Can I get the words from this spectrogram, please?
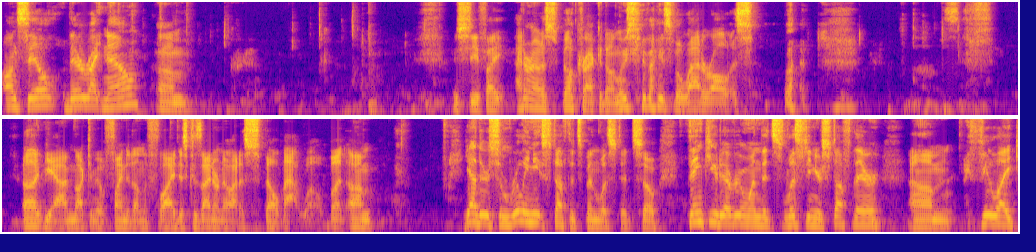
on sale there right now. Um, let me see if I I don't know how to spell Krackodon. Let me see if I can spell lateralis. uh, yeah, I'm not gonna be able to find it on the fly just because I don't know how to spell that well. But um, yeah, there's some really neat stuff that's been listed. So thank you to everyone that's listing your stuff there. Um, I feel like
